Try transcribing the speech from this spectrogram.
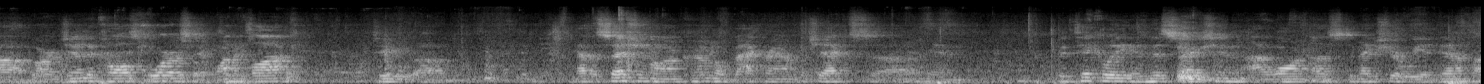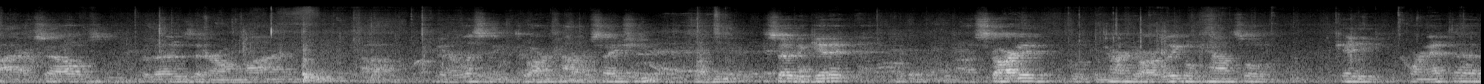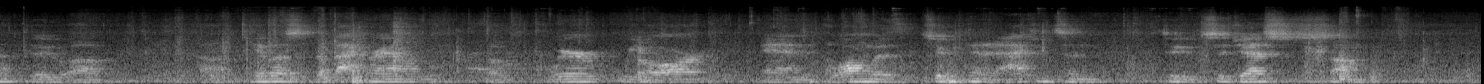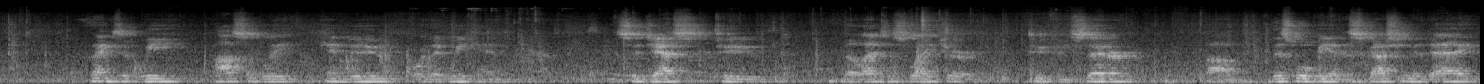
Uh, Our agenda calls for us at 1 o'clock to uh, have a session on criminal background checks. uh, And particularly in this section, I want us to make sure we identify ourselves for those that are online, uh, that are listening to our conversation. So to get it uh, started, we'll turn to our legal counsel, Katie Cornetto, to uh, uh, give us the background of where we are, and along with Superintendent Atkinson, to suggest some things that we possibly can do, or that we can suggest to the legislature to consider. Um, This will be a discussion today.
